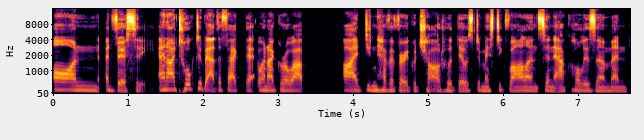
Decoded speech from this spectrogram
on adversity and I talked about the fact that when I grew up I didn't have a very good childhood there was domestic violence and alcoholism and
